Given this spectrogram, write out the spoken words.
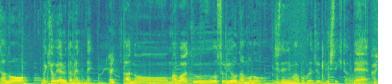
あの、まあ、今日やるためのねはい。あのまあ、ワークをするようなものを事前にまあ僕ら準備してきたんで、はい。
